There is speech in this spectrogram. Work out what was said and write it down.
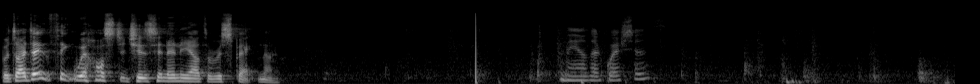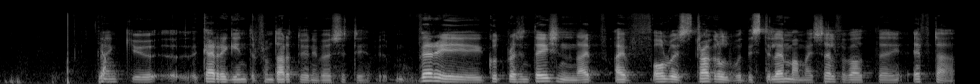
But I don't think we're hostages in any other respect, no. Any other questions? Thank you. Uh, Carri Ginter from Tartu University. Very good presentation. I've, I've always struggled with this dilemma myself about the EFTA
